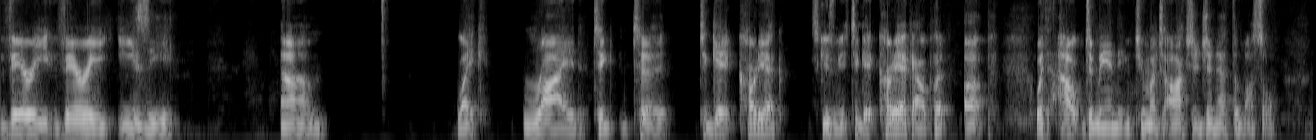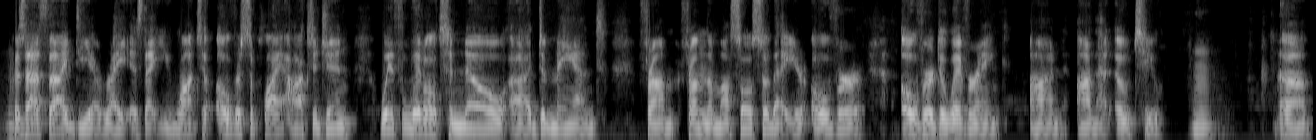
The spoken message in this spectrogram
very, very easy, um, like ride to to to get cardiac excuse me to get cardiac output up without demanding too much oxygen at the muscle because mm-hmm. that's the idea right is that you want to oversupply oxygen with little to no uh, demand from from the muscle so that you're over over delivering on on that o2 mm. Um,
